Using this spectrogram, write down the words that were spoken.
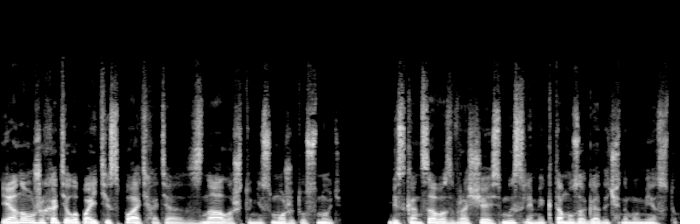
и она уже хотела пойти спать, хотя знала, что не сможет уснуть, без конца возвращаясь мыслями к тому загадочному месту.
